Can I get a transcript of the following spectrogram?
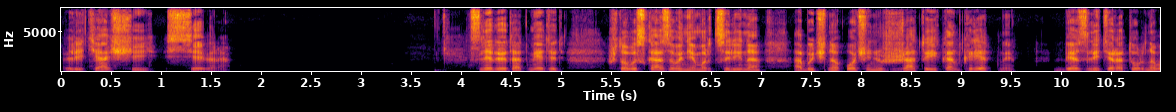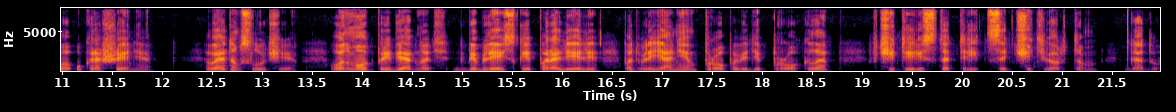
летящей с севера. Следует отметить, что высказывания Марцелина обычно очень сжаты и конкретны, без литературного украшения. В этом случае он мог прибегнуть к библейской параллели под влиянием проповеди Прокла в 434 году.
